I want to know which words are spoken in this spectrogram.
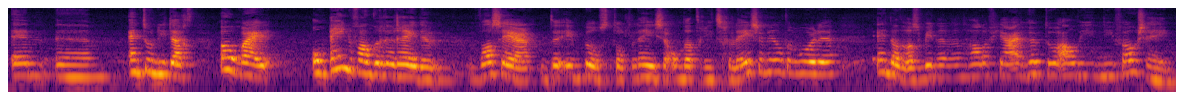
en, ehm, en toen hij dacht, oh, maar om een of andere reden was er de impuls tot lezen omdat er iets gelezen wilde worden. En dat was binnen een half jaar hup door al die niveaus heen.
